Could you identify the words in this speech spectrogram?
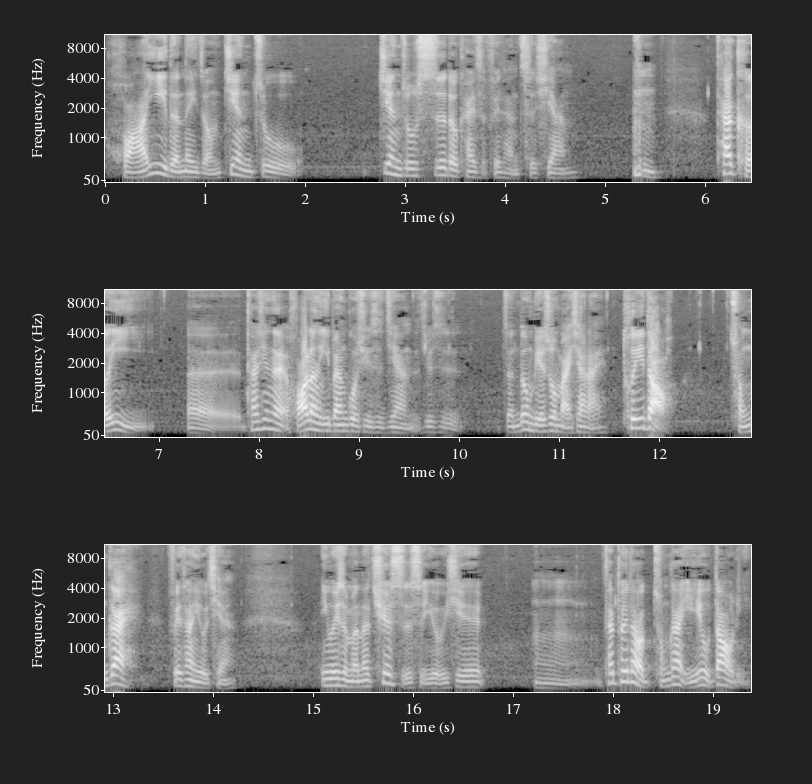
华裔的那种建筑建筑师都开始非常吃香，他可以，呃，他现在华人一般过去是这样的，就是整栋别墅买下来，推倒重盖，非常有钱。因为什么呢？确实是有一些，嗯，他推倒重盖也有道理。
